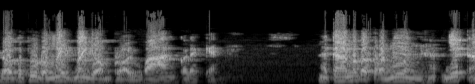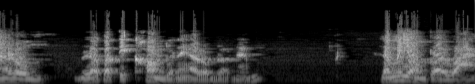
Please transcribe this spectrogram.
เราก็พูดว่าไม่ไม่ยอมปล่อยวางก็แล้วกัน อาการมันก็ต่อเนื่องนะฮะยึดอารมณ์ แล้วก็ติดข้องอยู่ในอารมณ์เหล่านั้น แล้วไม่ยอมปล่อยวาง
